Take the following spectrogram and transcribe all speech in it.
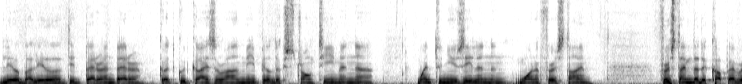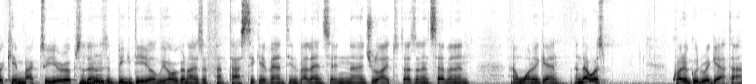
little by little did better and better. Got good guys around me, built a strong team, and uh, went to New Zealand and won a first time. First time that the cup ever came back to Europe, so that Mhm. was a big deal. We organized a fantastic event in Valencia in uh, July 2007 and, and won again. And that was quite a good regatta.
